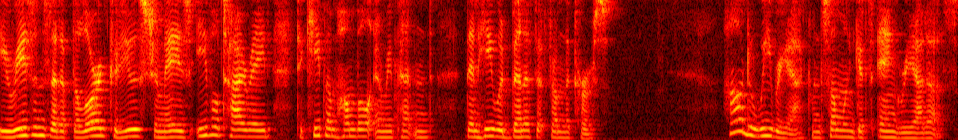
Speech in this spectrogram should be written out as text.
He reasons that if the Lord could use Shimei's evil tirade to keep him humble and repentant, then he would benefit from the curse. How do we react when someone gets angry at us?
